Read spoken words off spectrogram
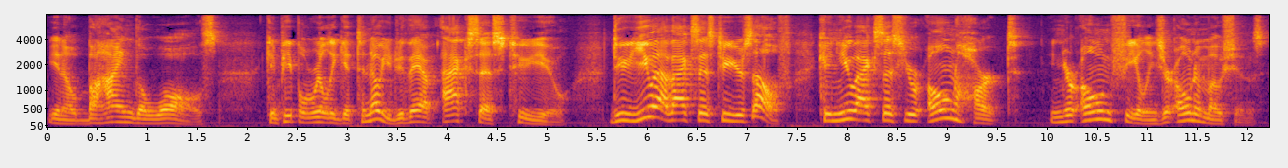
you know, behind the walls? Can people really get to know you? Do they have access to you? Do you have access to yourself? Can you access your own heart and your own feelings, your own emotions?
